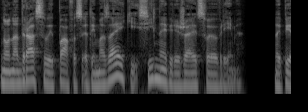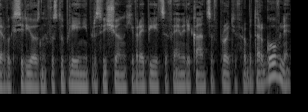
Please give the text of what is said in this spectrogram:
Но надрасовый пафос этой мозаики сильно опережает свое время. На первых серьезных выступлений просвещенных европейцев и американцев против работорговли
